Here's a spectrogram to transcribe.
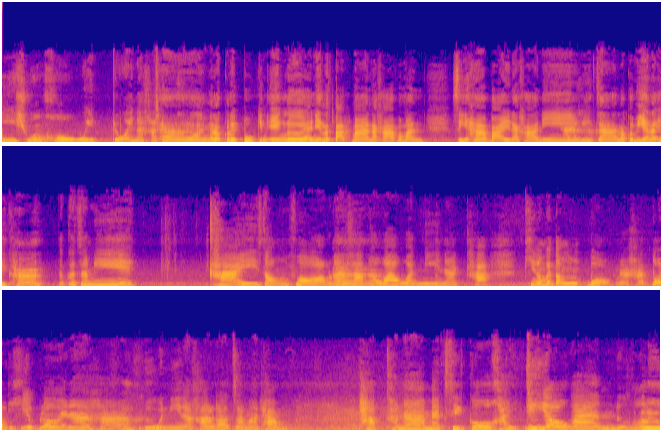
นี้ช่วงโควิดด้วยนะคะใช่ทุกคนเราก็เลยปลูกกินเองเลย อันนี้เราตัดมานะคะ ประมาณสี่ห้าใบนะคะนี่ใช่ค่ะอยู่ในจานแล้วก็มีอะไรอีกคะแล้วก็จะมีไข่สองฟองนะคะอ่าเพราะว่าวันนี้นะคะ ที่น้องไม่ต้องบอกนะคะ ต้นคลิปเลยนะคะ คือวันนี้นะคะ เราจะมาทำผักคะน้าเม็กซิโกไข่เจียวกันทุกคนหรือ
